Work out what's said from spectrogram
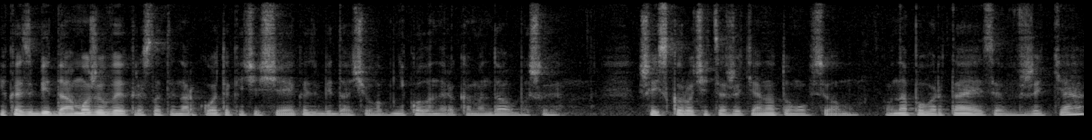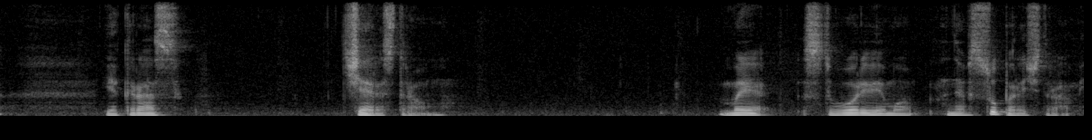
якась біда. Може викреслити наркотики чи ще якась біда, чого б ніколи не рекомендував, бо ще, ще й скорочиться життя на тому всьому. Вона повертається в життя якраз через травму. Ми створюємо не всупереч травмі,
